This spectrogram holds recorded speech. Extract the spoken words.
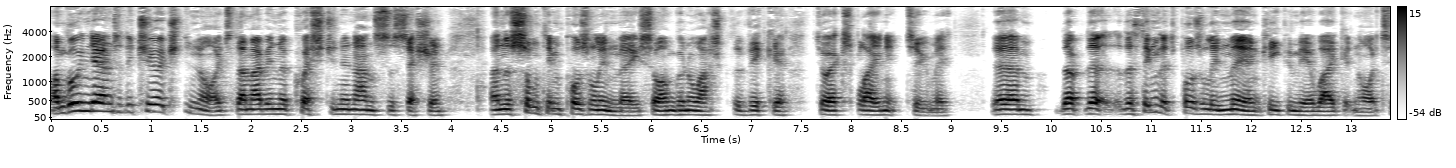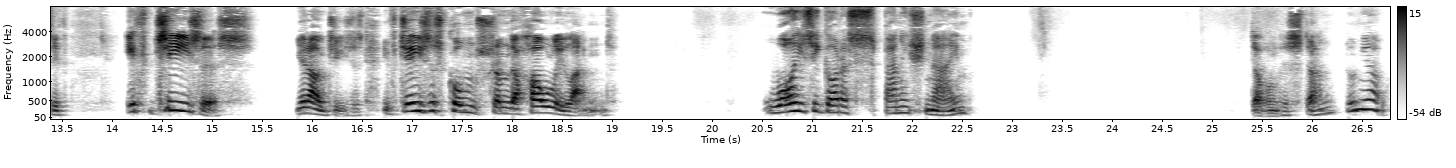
I'm going down to the church tonight. They're having a question and answer session, and there's something puzzling me, so I'm going to ask the vicar to explain it to me. Um, the, the the thing that's puzzling me and keeping me awake at night is if if Jesus, you know Jesus, if Jesus comes from the Holy Land, why has he got a Spanish name? Don't understand, don't you?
